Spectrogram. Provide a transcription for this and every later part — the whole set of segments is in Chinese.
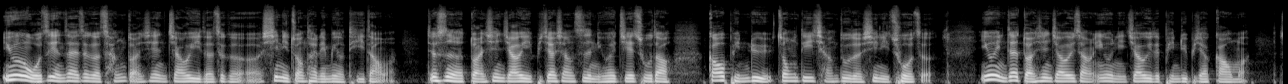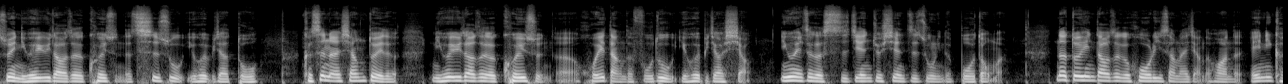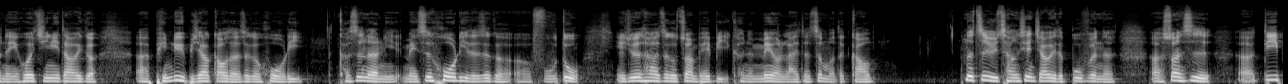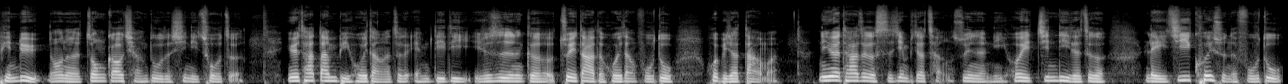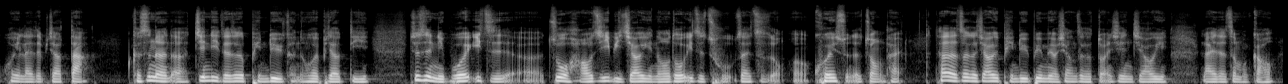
因为我之前在这个长短线交易的这个呃心理状态里面有提到嘛，就是呢短线交易比较像是你会接触到高频率、中低强度的心理挫折，因为你在短线交易上，因为你交易的频率比较高嘛，所以你会遇到这个亏损的次数也会比较多。可是呢，相对的，你会遇到这个亏损呃回档的幅度也会比较小。因为这个时间就限制住你的波动嘛，那对应到这个获利上来讲的话呢，诶，你可能也会经历到一个呃频率比较高的这个获利，可是呢，你每次获利的这个呃幅度，也就是它的这个赚赔比，可能没有来的这么的高。那至于长线交易的部分呢，呃，算是呃低频率，然后呢中高强度的心理挫折，因为它单笔回档的这个 MDD，也就是那个最大的回档幅度会比较大嘛。因为它这个时间比较长，所以呢你会经历的这个累积亏损的幅度会来的比较大。可是呢，呃，经历的这个频率可能会比较低，就是你不会一直呃做好几笔交易，然后都一直处在这种呃亏损的状态。它的这个交易频率并没有像这个短线交易来的这么高。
